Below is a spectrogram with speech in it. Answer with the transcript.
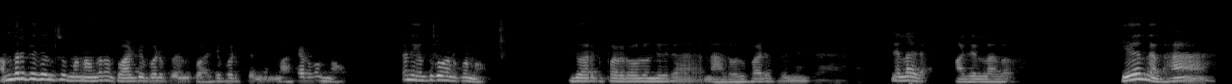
అందరికీ తెలుసు మనం అందరం క్వాలిటీ పడిపోయింది క్వాలిటీ పడిపోయింది అని మాట్లాడుకుంటున్నాం. కానీ ఎందుకో అనుకున్నాం. ఇదివరకు పది రోజులు ఉండేదిరా నాలుగు రోజులు పాడిపోయిందిరా ఇలాగా. మా జిల్లాలో. ఏందన్నా?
